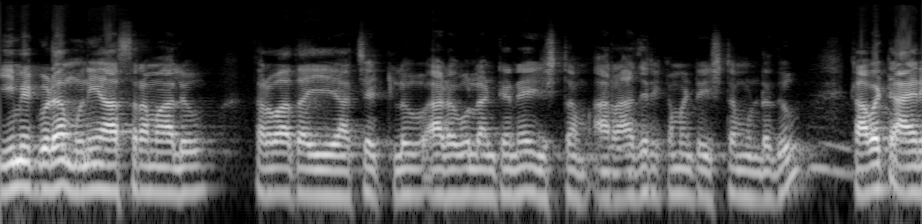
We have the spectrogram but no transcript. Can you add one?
ఈమెకు కూడా ముని ఆశ్రమాలు తర్వాత ఈ ఆ చెట్లు అడవులు అంటేనే ఇష్టం. ఆ రాజరికం అంటే ఇష్టం ఉండదు. కాబట్టి ఆయన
